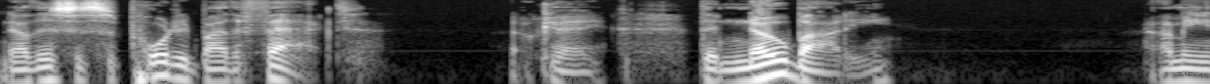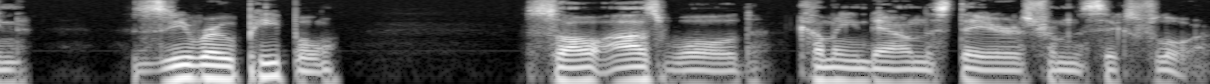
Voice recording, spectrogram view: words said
Now this is supported by the fact, okay, that nobody, I mean, zero people saw Oswald coming down the stairs from the sixth floor.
